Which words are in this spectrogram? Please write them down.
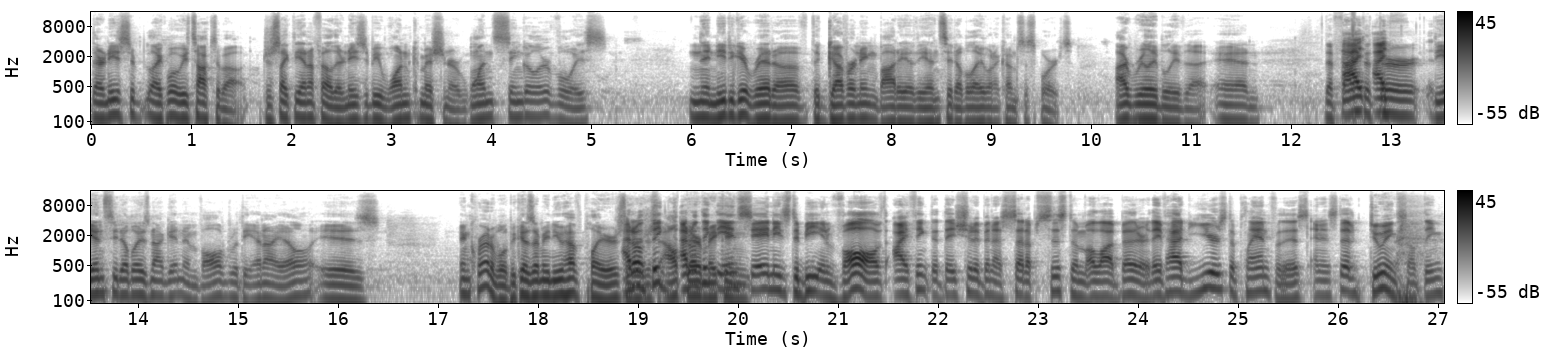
there needs to like what we talked about, just like the NFL, there needs to be one commissioner, one singular voice, and they need to get rid of the governing body of the NCAA when it comes to sports. I really believe that, and the fact I- that they're the NCAA is not getting involved with the NIL is incredible because I mean you have players. I don't think out I don't there think making, the NCAA needs to be involved. I think that they should have been a set up system a lot better. They've had years to plan for this, and instead of doing something,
